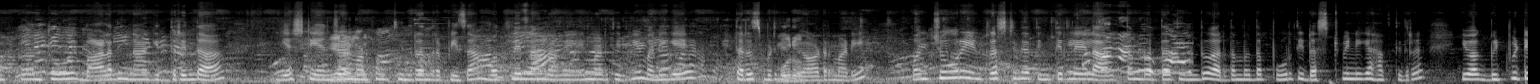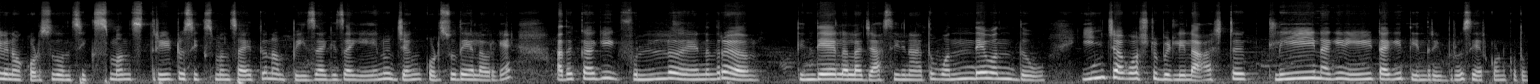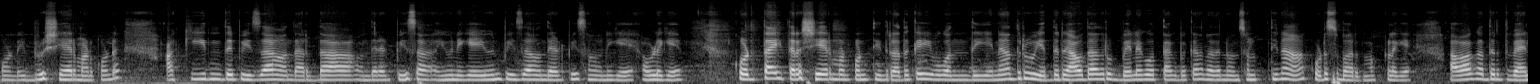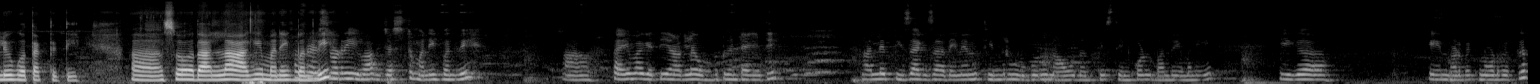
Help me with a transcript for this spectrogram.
ಮಕ್ಕಳಂತೂ ಭಾಳ ದಿನ ಆಗಿದ್ದರಿಂದ ಎಷ್ಟು ಎಂಜಾಯ್ ಮಾಡ್ಕೊಂಡು ತಿಂದ್ರಂದ್ರೆ ಪಿಜ್ಜಾ ಮೊದಲೆಲ್ಲ ನಾವು ಏನು ಮಾಡ್ತಿದ್ವಿ ಮನೆಗೆ ತರಿಸ್ಬಿಡ್ತಿದ್ವಿ ಆರ್ಡರ್ ಮಾಡಿ. ಒಂಚೂರು ಇಂಟ್ರೆಸ್ಟಿಂದ ತಿಂತಿರ್ಲಿಲ್ಲ ಅರ್ಧಂಬರ್ಧ ತಿಂದು ಅರ್ಧಂಬರ್ಧ ಪೂರ್ತಿ ಡಸ್ಟ್ಬಿನ್ನಿಗೆ ಹಾಕ್ತಿದ್ರು. ಇವಾಗ ಬಿಟ್ಬಿಟ್ಟಿವಿ ನಾವು ಕೊಡಿಸೋದು ಒಂದು six months three to six months ಆಯಿತು. ನಮ್ಮ ಪಿಜ್ಜಾ ಗಿಜ್ಜಾ ಏನು ಜಂಕ್ ಕೊಡಿಸೋದೇ ಇಲ್ಲ ಅವ್ರಿಗೆ. ಅದಕ್ಕಾಗಿ ಫುಲ್ಲು ಏನಂದ್ರೆ ತಿಂದೇ ಇಲ್ಲಲ್ಲ ಜಾಸ್ತಿ ದಿನ ಆಯಿತು. ಒಂದೇ ಒಂದು ಇಂಚ್ ಆಗುವಷ್ಟು ಬಿಡಲಿಲ್ಲ. ಅಷ್ಟು ಕ್ಲೀನಾಗಿ ನೀಟಾಗಿ ತಿಂದ್ರಿ ಇಬ್ಬರು ಸೇರ್ಕೊಂಡು ಕುತ್ಕೊಂಡು ಇಬ್ಬರು ಶೇರ್ ಮಾಡಿಕೊಂಡು. ಅಕ್ಕಿಂದ ಪಿಜ್ಜಾ ಒಂದು ಅರ್ಧ ಒಂದೆರಡು ಪೀಸ ಇವನಿಗೆ ಇವನ್ ಪಿಜ್ಜಾ ಒಂದೆರಡು ಪೀಸ್ ಅವನಿಗೆ ಅವಳಿಗೆ ಕೊಡ್ತಾ ಈ ಥರ ಶೇರ್ ಮಾಡ್ಕೊಂಡು ತಿಂದರು. ಅದಕ್ಕೆ ಇವಾಗ ಒಂದು ಏನಾದರೂ ಎದ್ರ ಯಾವುದಾದ್ರೂ ಬೆಲೆ ಗೊತ್ತಾಗ್ಬೇಕಂದ್ರೆ ಅದನ್ನು ಒಂದು ಸ್ವಲ್ಪ ದಿನ ಕೊಡಿಸ್ಬಾರ್ದು ಮಕ್ಕಳಿಗೆ. ಆವಾಗ ಅದ್ರದ್ದು ವ್ಯಾಲ್ಯೂ ಗೊತ್ತಾಗ್ತೈತಿ. ಸೊ ಅದೆಲ್ಲ ಆಗಿ ಮನೆಗೆ ಬಂದ್ವಿ. ನೋಡ್ರಿ ಇವಾಗ ಜಸ್ಟ್ ಮನೆಗೆ ಬಂದ್ವಿ. ಟೈಮ್ ಆಗೈತಿ, ಆಗಲೇ ಒಂಬತ್ತು ಗಂಟೆ ಆಗೈತಿ. ಅಲ್ಲೇ ಪಿಝಾ ಗಿಝಾ ಅದೇನೇನು ತಿಂದರು ಹುಡುಗರು, ನಾವು ಒಂದು ಪೀಸ್ ತಿನ್ಕೊಂಡು ಬಂದ್ವಿ ಮನೆಗೆ. ಈಗ ಏನು ಮಾಡ್ಬೇಕು ನೋಡ್ಬೇಕು.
